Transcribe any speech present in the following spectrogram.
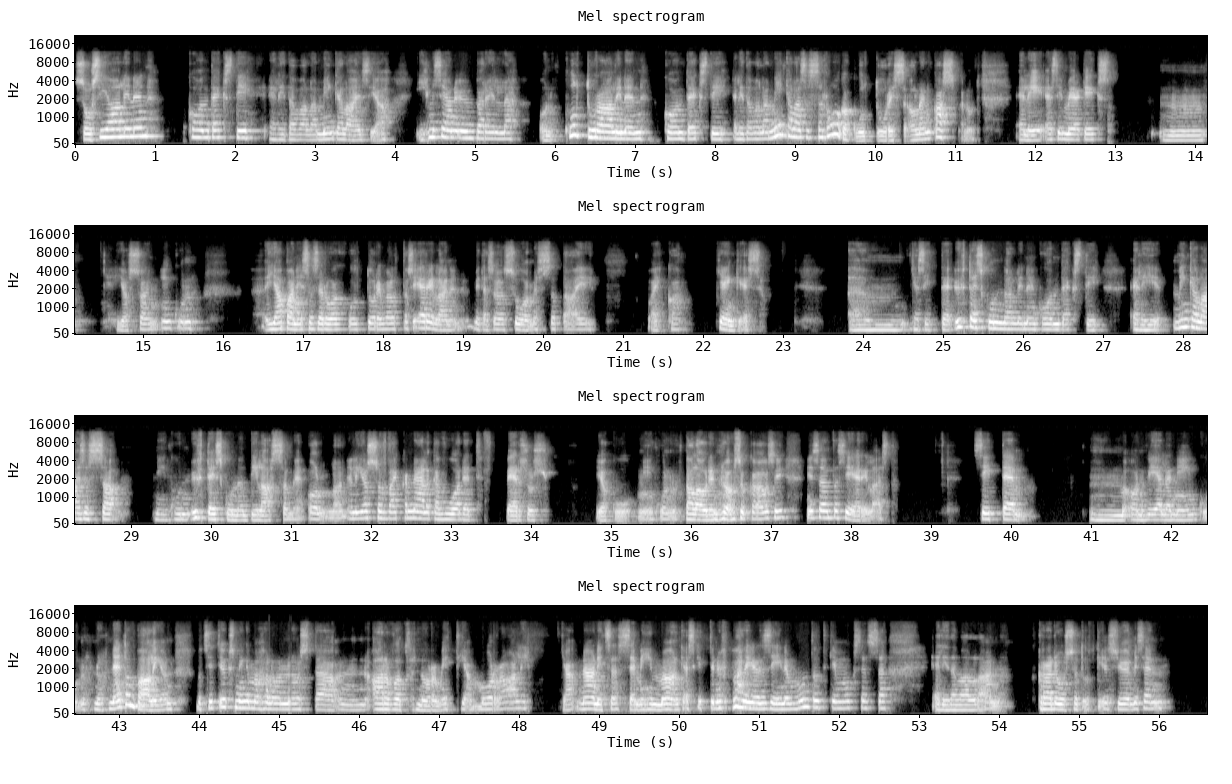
sosiaalinen konteksti, eli tavallaan minkälaisia ihmisiä on ympärillä, on kulttuuraalinen konteksti, eli tavallaan minkälaisessa ruokakulttuurissa olen kasvanut. Eli esimerkiksi mm, jossain niin kuin Japanissa se ruokakulttuuri voi olla tosi erilainen, mitä se on Suomessa tai vaikka Jenkeissä. ja sitten yhteiskunnallinen konteksti, eli minkälaisessa niin kuin yhteiskunnan tilassa me ollaan. Eli jos on vaikka nälkävuodet versus joku niin kuin talouden nousukausi, niin se on tosi erilaista. Sitten mm, on vielä, niin kuin, no näitä on paljon, mutta sitten yksi, minkä mä haluan nostaa, on arvot, normit ja moraali. Ja nämä on itse asiassa se, mihin mä oon keskittynyt paljon siinä mun tutkimuksessa. Eli tavallaan graduussa tutkin syömisen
